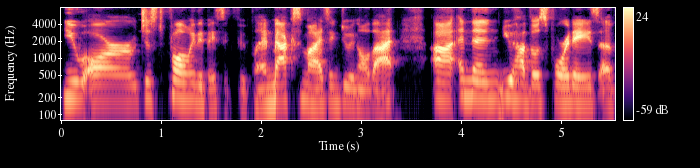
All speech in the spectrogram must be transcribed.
you are just following the basic food plan, maximizing, doing all that, uh, and then you have those four days of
